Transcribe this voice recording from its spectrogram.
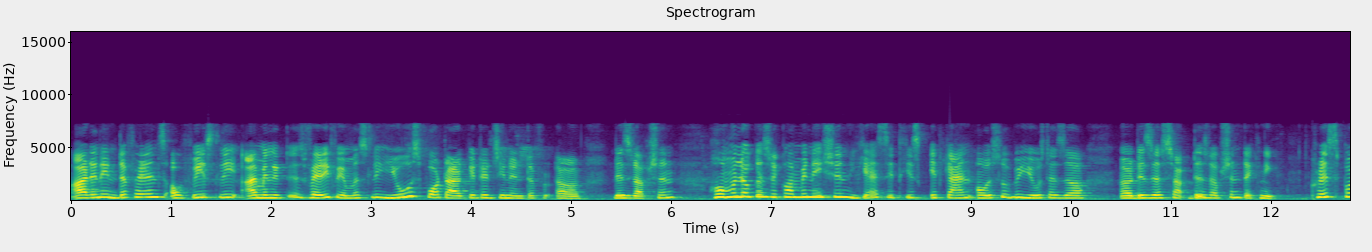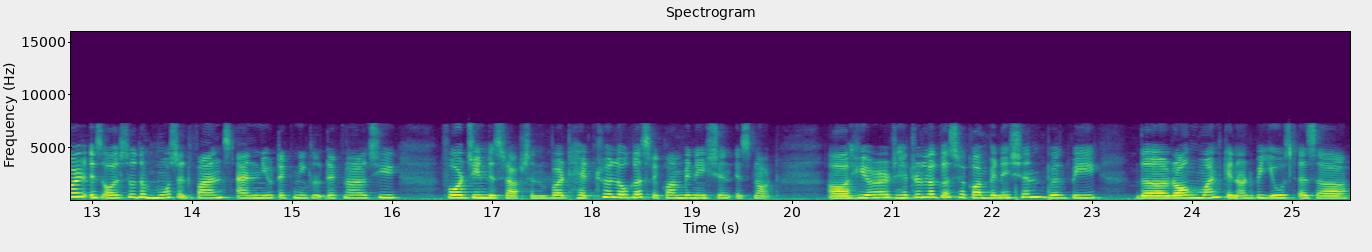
RNA interference obviously I mean it is very famously used for targeted gene uh, disruption. Homologous recombination yes it is it can also be used as a uh, disruption technique. CRISPR is also the most advanced and new technical technology for gene disruption, but heterologous recombination is not. Uh, here, heterologous recombination will be the wrong one, cannot be used as a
